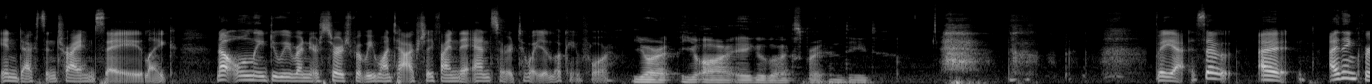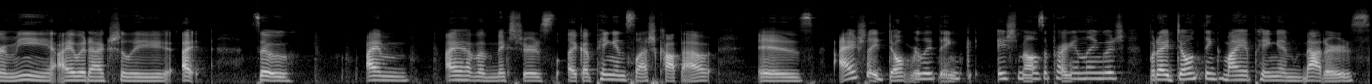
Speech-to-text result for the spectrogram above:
index and try and say like, not only do we run your search, but we want to actually find the answer to what you're looking for. you're you are a Google expert indeed. but yeah so i i think for me i would actually i so i'm i have a mixture like opinion slash cop out is i actually don't really think html is a programming language but i don't think my opinion matters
